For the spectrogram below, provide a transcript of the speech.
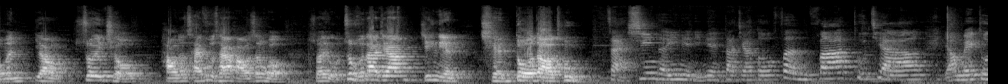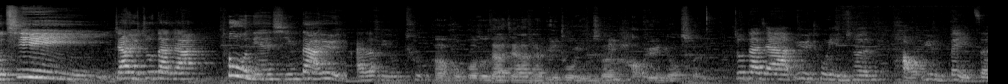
们要追求好的财富才有好的生活。所以我祝福大家，今年钱多到吐。在新的一年里面，大家都奋发图强，扬眉吐气。佳宇祝大家兔年行大运，I love you too。啊，琥珀祝大家呢玉兔迎春，好运永存。祝大家玉兔迎春，好运倍增。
